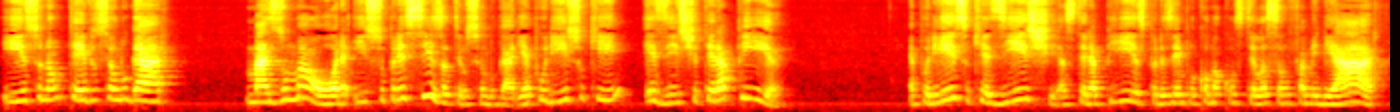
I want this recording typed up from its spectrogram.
e isso não teve o seu lugar. Mas uma hora isso precisa ter o seu lugar e é por isso que existe terapia. É por isso que existe as terapias, por exemplo, como a constelação familiar,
